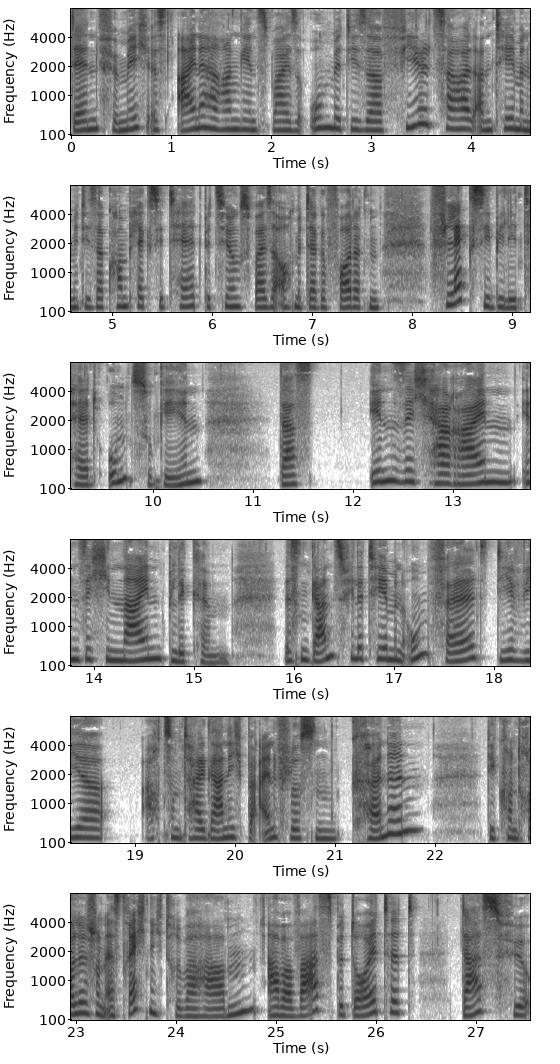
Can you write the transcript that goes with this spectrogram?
Denn für mich ist eine Herangehensweise, um mit dieser Vielzahl an Themen, mit dieser Komplexität beziehungsweise auch mit der geforderten Flexibilität umzugehen, das in sich herein, in sich hineinblicken, es sind ganz viele Themen im Umfeld, die wir auch zum Teil gar nicht beeinflussen können, die Kontrolle schon erst recht nicht drüber haben. Aber was bedeutet das für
